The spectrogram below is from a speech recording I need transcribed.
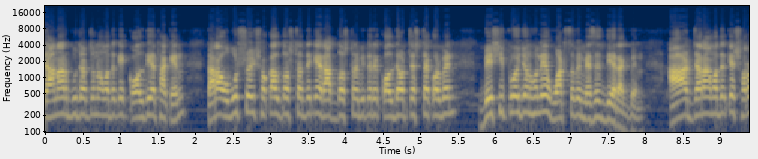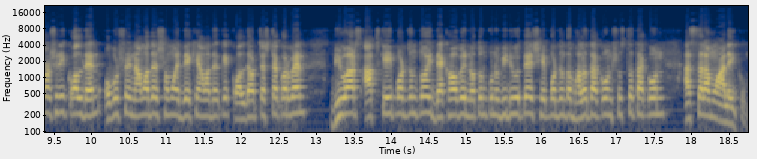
জানার বোঝার জন্য আমাদেরকে কল দিয়ে থাকেন, তারা অবশ্যই সকাল দশটা থেকে রাত দশটার ভিতরে কল দেওয়ার চেষ্টা করবেন। বেশি প্রয়োজন হলে হোয়াটসঅ্যাপে মেসেজ দিয়ে রাখবেন। আর যারা আমাদেরকে সরাসরি কল দেন, অবশ্যই নামাজের সময় দেখে আমাদেরকে কল দেওয়ার চেষ্টা করবেন। ভিউয়ার্স, আজকে এই পর্যন্তই। দেখা হবে নতুন কোনো ভিডিওতে। সে পর্যন্ত ভালো থাকুন, সুস্থ থাকুন। আসসালামু আলাইকুম।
